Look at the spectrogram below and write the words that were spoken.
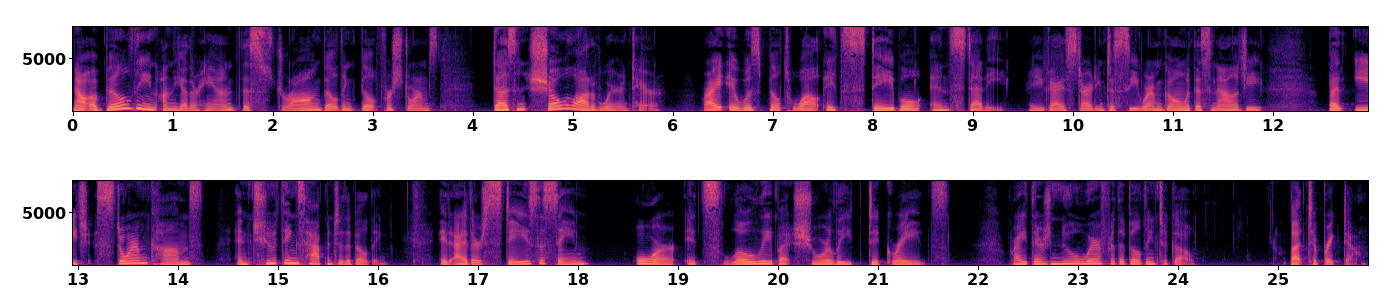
Now, a building, on the other hand, this strong building built for storms, doesn't show a lot of wear and tear, right? It was built well, it's stable and steady. Are you guys starting to see where I'm going with this analogy? But each storm comes, and two things happen to the building it either stays the same or it slowly but surely degrades, right? There's nowhere for the building to go but to break down.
